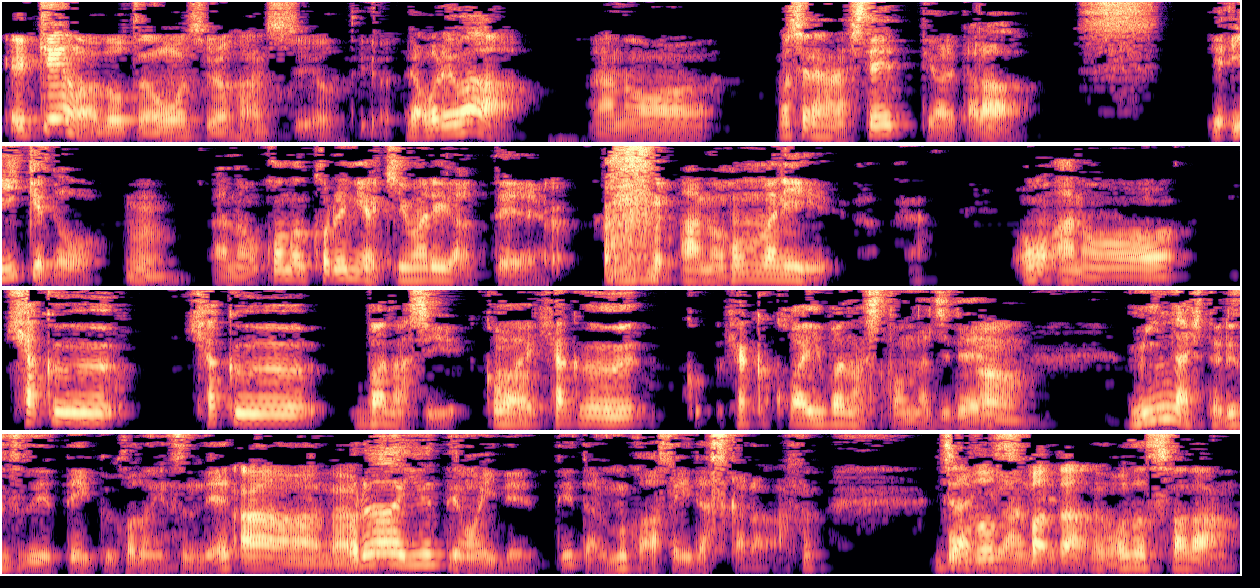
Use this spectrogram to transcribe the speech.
え、ケンはどうせ面白い話しようって言われで俺は、あの、面白い話してって言われたら、いや、いいけど、うん。あの、この、これには決まりがあって、あの、ほんまに、お、あの、100、100話、怖い、100、100怖い話と同じで、うん。みんな一人ずつ言っていくことにすんで。ああ、なる俺ほど。は言ってもいいでって言ったら向こう焦り出すから。脅すパターンン脅すパターン。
